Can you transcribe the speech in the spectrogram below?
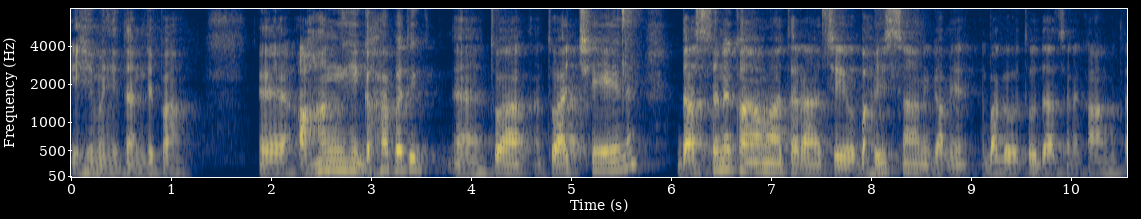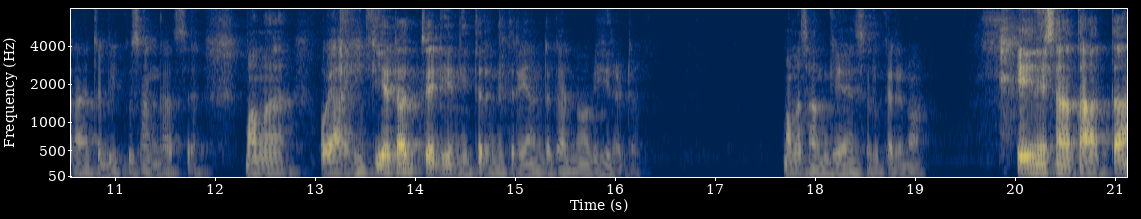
එහෙම හිතන්න එපා. අහං හි ගහපති ත්වච්ඡේන දස්සන කාමාතරාචේ භවිස්සාමි ගමේ භගවතෝ දස්සන කාමතරාච බික්කු සංගස්ස මම ඔයා හිටියටත් වැඩිය නිතර නිතර යන්න ගන්නවා විහිරට මම සංඝය ඇසුරු කරනවා ඒ නිසා තාත්තා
